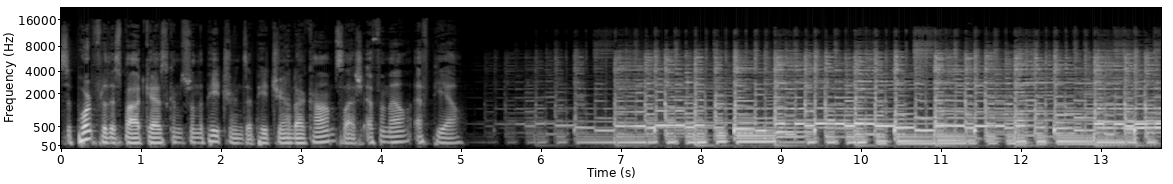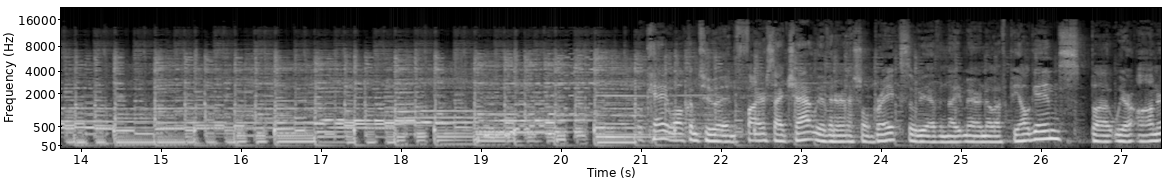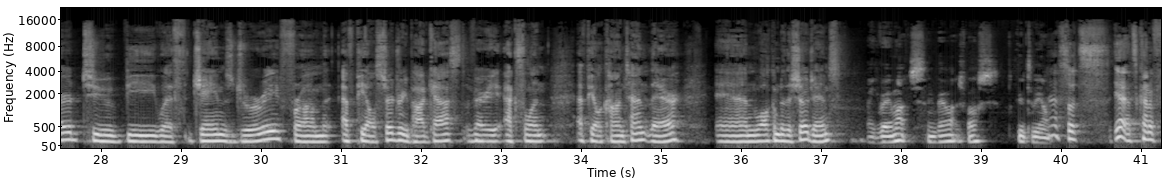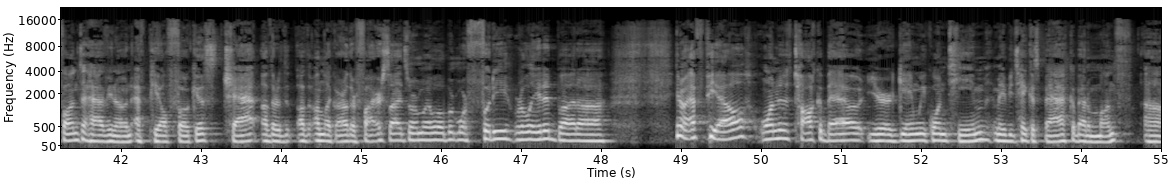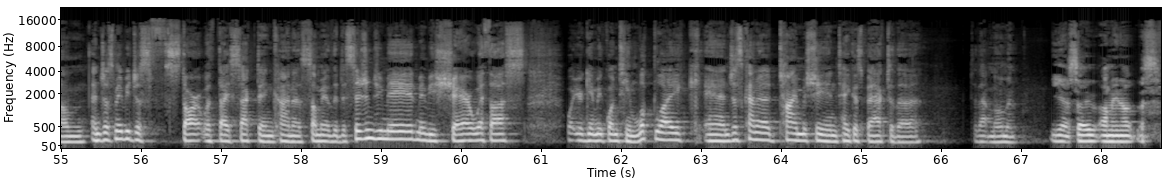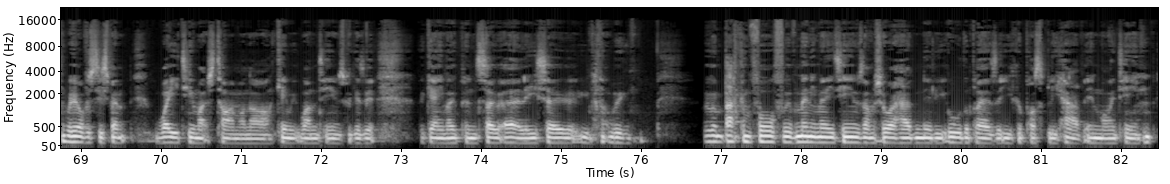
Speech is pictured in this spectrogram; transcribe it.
Support for this podcast comes from the patrons at patreon.com slash fmlfpl. Okay, welcome to a fireside chat. We have international break, so we have a nightmare, no FPL games. But we are honored to be with James Drury from FPL Surgery Podcast. Very excellent FPL content there. And welcome to the show, James. Thank you very much. Thank you very much, boss. Good to be on. Yeah, so it's yeah, it's kind of fun to have you know an FPL focused chat. Other, th- other unlike our other firesides, normally a little bit more footy related, but. uh you know, FPL wanted to talk about your game week one team, maybe take us back about a month, um, and just maybe just start with dissecting kind of some of the decisions you made, maybe share with us what your game week one team looked like, and just kind of time machine take us back to the to that moment. Yeah, so I mean, we obviously spent way too much time on our game week one teams because it the game opened so early. So we we went back and forth with many, many teams. I'm sure I had nearly all the players that you could possibly have in my team.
